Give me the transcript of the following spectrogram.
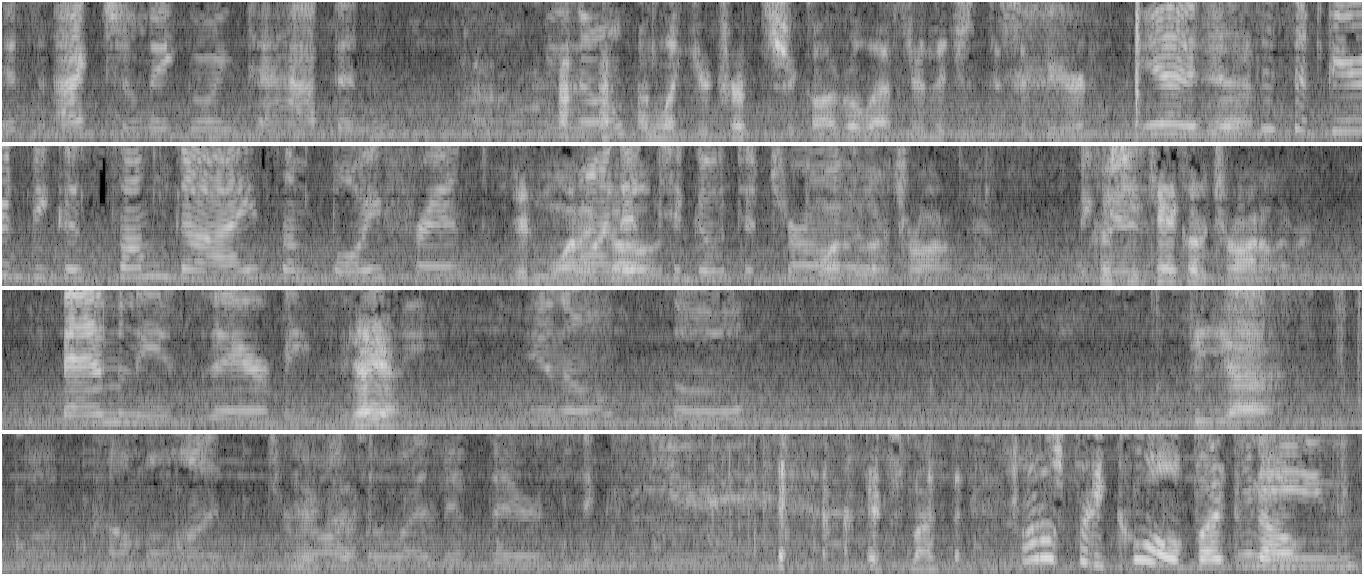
it's actually going to happen You know. Unlike your trip to Chicago last year that just disappeared. Yeah, it just Yeah. disappeared because some guy, some boyfriend, Didn't wanna wanted go- to go to Toronto. Wanted to go to Toronto, yeah. Because you can't go to Toronto ever. Families there, basically. Yeah, yeah. You know, so The uh, well, come on, Toronto. exactly. I lived there six years. it's not that Toronto's pretty cool, but you I know. mean,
